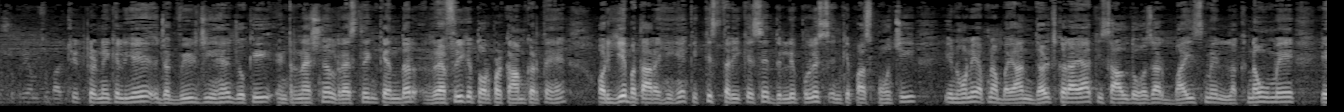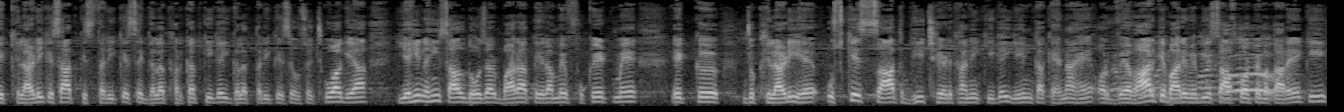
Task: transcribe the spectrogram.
बहुत शुक्रिया हमसे बातचीत करने के लिए। जगवीर जी हैं, जो कि इंटरनेशनल रेसलिंग के अंदर रेफरी के तौर पर काम करते हैं और ये बता रही हैं कि किस तरीके से दिल्ली पुलिस इनके पास पहुँची। इन्होंने अपना बयान दर्ज कराया कि साल 2022 में लखनऊ में एक खिलाड़ी के साथ किस तरीके से गलत हरकत की गई, गलत तरीके से उसे छुआ गया। यही नहीं, साल 2012-13 में फुकेट में एक, जो खिलाड़ी है, उसके साथ भी छेड़खानी की गई, ये इनका कहना है। और व्यवहार के बारे में भी ये साफ़ तौर पर बता रहे हैं कि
